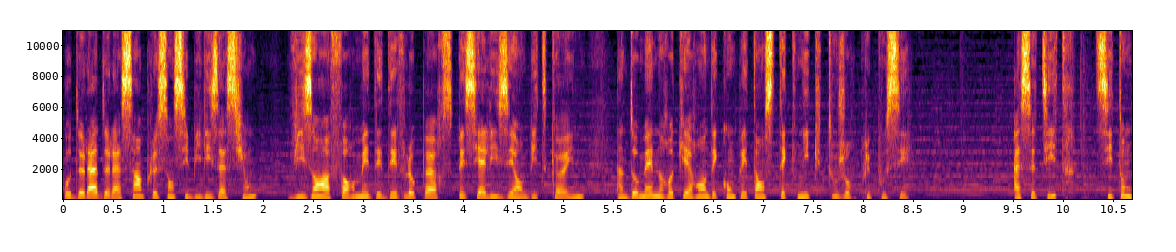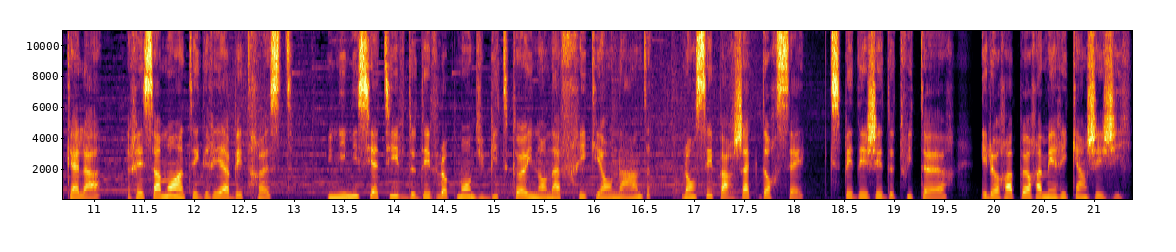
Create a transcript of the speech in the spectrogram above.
Au-delà de la simple sensibilisation, visant à former des développeurs spécialisés en Bitcoin, un domaine requérant des compétences techniques toujours plus poussées. À ce titre, citons Kala, récemment intégré à Betrust, une initiative de développement du Bitcoin en Afrique et en Inde, lancée par Jacques Dorsey, ex-PDG de Twitter, et le rappeur américain GJ.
